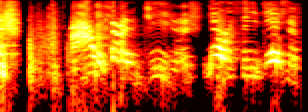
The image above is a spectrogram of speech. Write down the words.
Jesus? Show you Jesus. You see Jesus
